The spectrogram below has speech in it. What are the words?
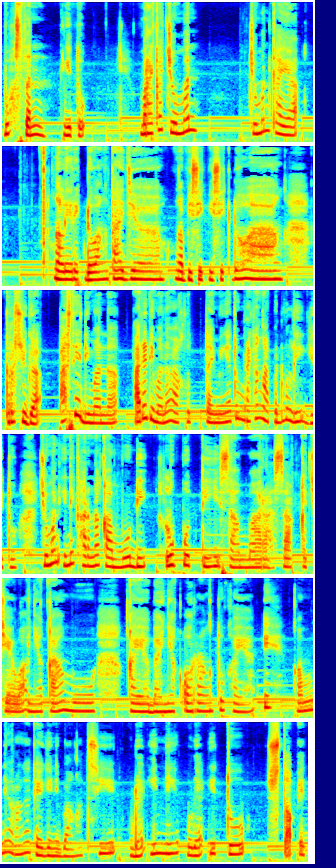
bosen gitu. Mereka cuman cuman kayak ngelirik doang tajam, ngebisik-bisik doang. Terus juga pasti di mana ada di mana waktu timingnya tuh mereka nggak peduli gitu. Cuman ini karena kamu diluputi sama rasa kecewanya kamu. Kayak banyak orang tuh kayak ih kamu nih orangnya kayak gini banget sih. Udah ini udah itu. Stop it.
